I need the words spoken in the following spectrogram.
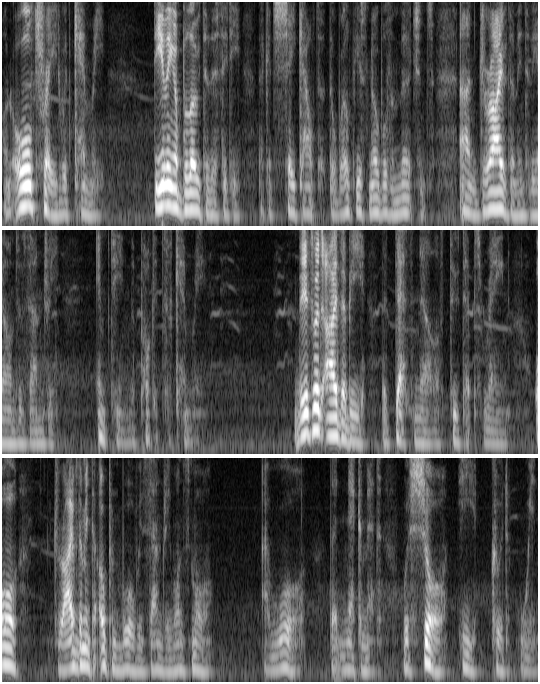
on all trade with Khemri, dealing a blow to the city that could shake out the wealthiest nobles and merchants and drive them into the arms of Zandri, emptying the pockets of Khemri. This would either be the death knell of Thutep's reign, or drive them into open war with Zandri once more. A war that Nekumet was sure he could win.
